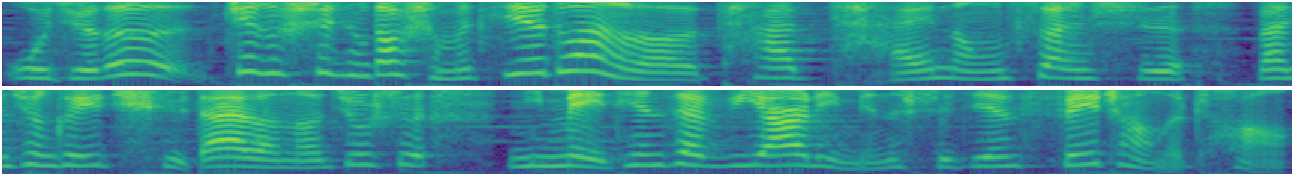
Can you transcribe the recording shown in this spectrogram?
我觉得这个事情到什么阶段了，它才能算是完全可以取代了呢？就是你每天在 VR 里面的时间非常的长，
